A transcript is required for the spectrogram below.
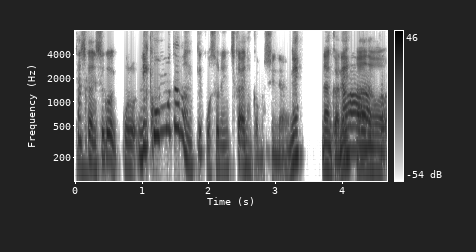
確かにすごい、この離婚も多分結構それに近いのかもしれないよね。なんかね、あの、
